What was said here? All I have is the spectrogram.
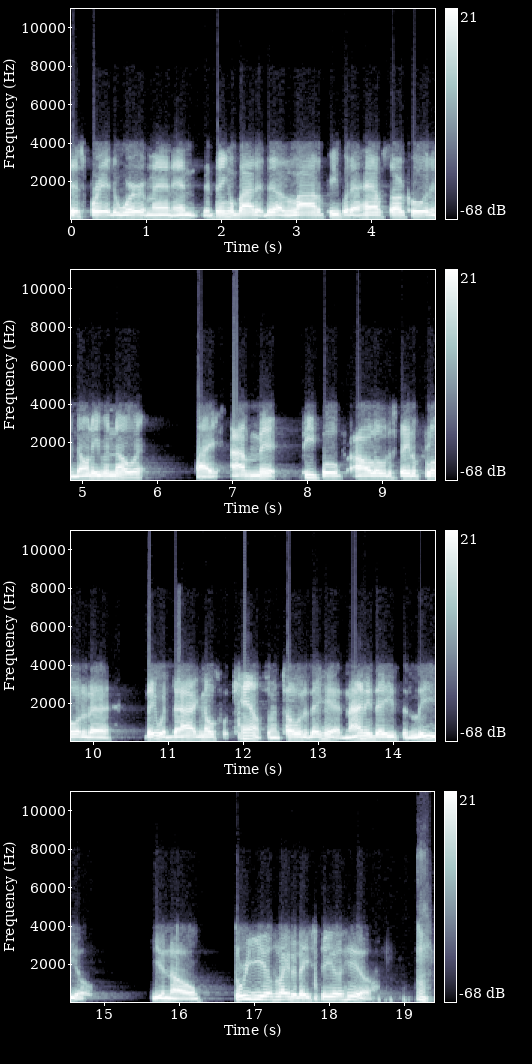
just spread the word, man. And the thing about it, there are a lot of people that have sarcoid and don't even know it. Like I've met people all over the state of Florida that they were diagnosed with cancer and told that they had 90 days to live. You know, three years later, they still here mm.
